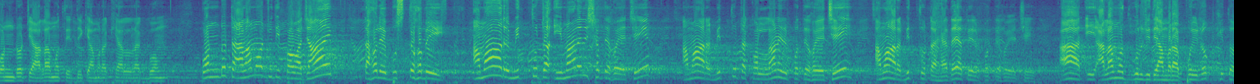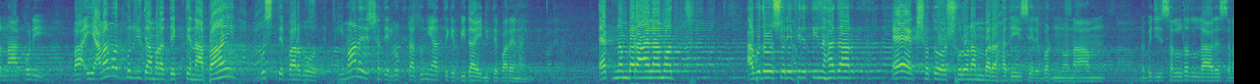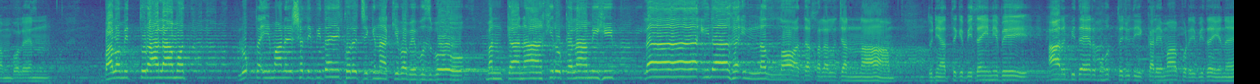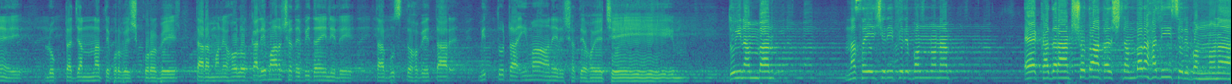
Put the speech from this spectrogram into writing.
পনেরোটি আলামতের দিকে আমরা খেয়াল রাখব। পনেরোটা আলামত যদি পাওয়া যায়, তাহলে বুঝতে হবে আমার মৃত্যুটা ইমানের সাথে হয়েছে, আমার মৃত্যুটা কল্যাণের পথে হয়েছে, আমার মৃত্যুটা হেদায়তের পথে হয়েছে। আর এই আলামতগুলো যদি আমরা পরিলক্ষিত না করি বা এই আলামতগুলো যদি আমরা দেখতে না পাই, বুঝতে পারব ইমানের সাথে লোকটা দুনিয়া থেকে বিদায় নিতে পারে নাই। এক নম্বর আলামত আবুদ শরীফের তিন হাজার একশত ষোলো নম্বর হাদিসের বর্ণনাম নবীজি সাল্লাহ সাল্লাম বলেন, বাল মৃত্যুর আলামত, লোকটা ইমানের সাথে বিদায় করেছে কিনা কীভাবে বুঝব? মান কানা আখিরু কালামিহি, লা ইলাহা ইল্লাল্লাহ দাখালাল জান্নাহ। দুনিয়া থেকে বিদায় নেবে, আর বিদায়ের মুহূর্তে যদি কালেমা পড়ে বিদায় নেয় লোকটা জান্নাতে প্রবেশ করবে। তার মানে হলো কালেমার সাথে বিদায় নিলে তা বুঝতে হবে তার মৃত্যুটা ইমানের সাথে হয়েছে। দুই নাম্বার, নাসাই শরীফের বর্ণনা। এক হাজার আটশত আঠাশ নম্বর হাদিসের বর্ণনা।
